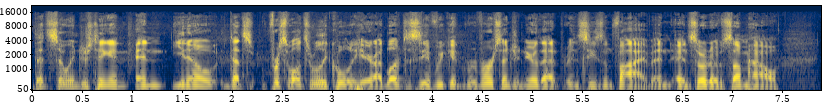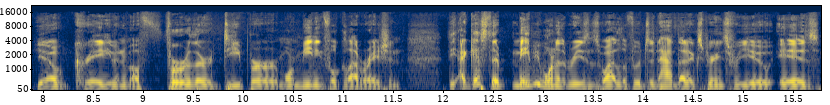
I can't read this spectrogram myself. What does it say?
That's so interesting, and and you know that's first of all, it's really cool to hear. I'd love to see if we could reverse engineer that in season five, and and sort of somehow, you know, create even a further, deeper, more meaningful collaboration. The I guess that maybe one of the reasons why Lofoten had that experience for you is,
